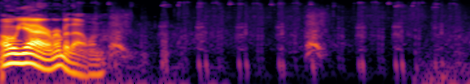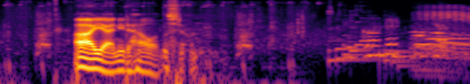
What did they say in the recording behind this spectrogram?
Oh yeah, I remember that one. Ah, yeah, I need to howl at the stone. You gonna just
